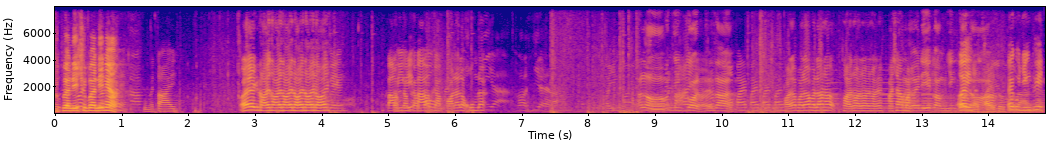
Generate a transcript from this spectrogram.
ช่วยเพื่อนดิช่วยเพื่อนดิเนี่ยกูไม่ตายเอ้ยถอยถอยถอยถอยถอยถอยเป่ายิงดิกลับเป่ากลับกลับพอแล้วเราคุมแล้ว ฮัลโหลมันยิงกดไปไปไปไปพอแล้วพอแล้วพอแล้วถอยถอยถอยถอยมาช่างมาเอ้ยเอ้ยกูยิงผิด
